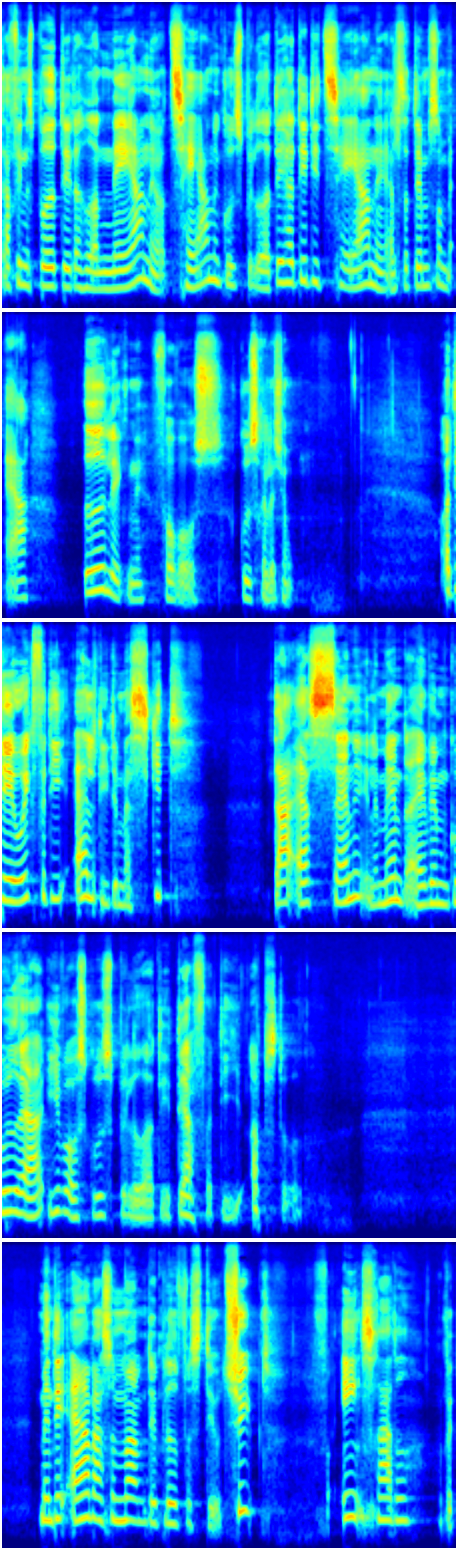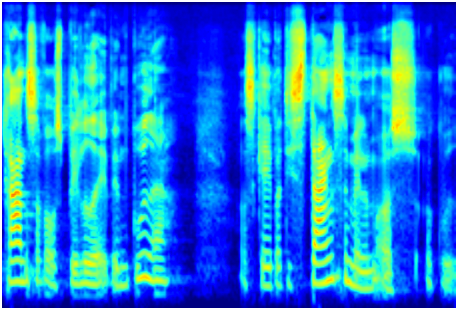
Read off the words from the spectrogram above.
der findes både det, der hedder nærende og tærende gudsbilleder. Det her, det er de tærende, altså dem, som er ødelæggende for vores gudsrelation. Og det er jo ikke, fordi alt i det er skidt. Der er sande elementer af, hvem Gud er i vores gudsbilleder, det er derfor, de er opstået. Men det er bare som om, det er blevet for stereotypt, for ensrettet og begrænser vores billede af, hvem Gud er, og skaber distance mellem os og Gud.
